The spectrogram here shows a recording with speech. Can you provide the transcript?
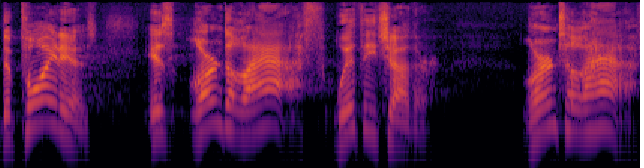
The point is, is learn to laugh with each other. Learn to laugh.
